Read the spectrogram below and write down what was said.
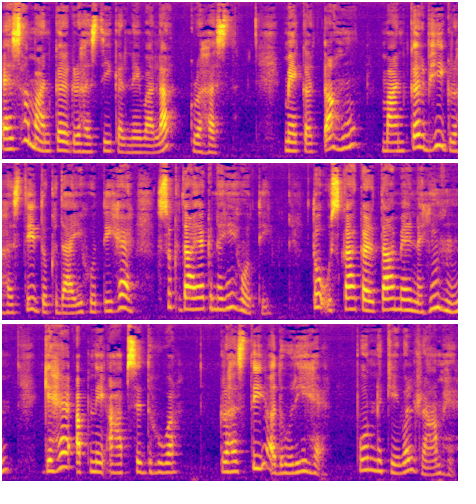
ऐसा मानकर गृहस्थी करने वाला गृहस्थ। मैं करता हूँ, मानकर भी गृहस्थी दुखदाई होती है, सुखदायक नहीं होती। तो उसका कर्ता मैं नहीं हूँ, यह अपने आप सिद्ध हुआ। गृहस्थी अधूरी है, पूर्ण केवल राम है।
